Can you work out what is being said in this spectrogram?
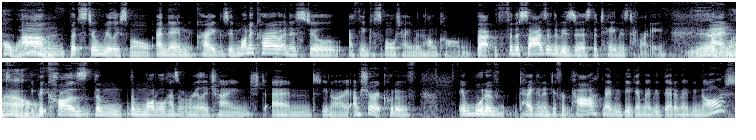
Oh, wow. Um, but still really small. And then Craig's in Monaco, and there's still I think a small team in Hong Kong. But for the size of the business, the team is tiny. Yeah, and wow. Because the the model hasn't really changed, and you know I'm sure it could have. It would have taken a different path, maybe bigger, maybe better, maybe not.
